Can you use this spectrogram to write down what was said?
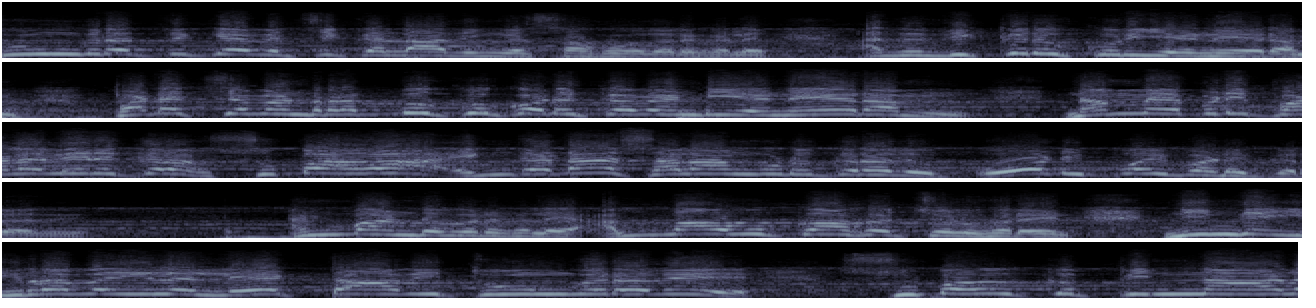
தூங்குறதுக்கே வச்சுக்கலாதீங்க சகோதரர்களே. அது விக்கிருக்குரிய நேரம். படைச்சவன் ரப்புக்கு கொடுக்க வேண்டிய நேரம். நம்ம எப்படி பலவிருக்கிறோம் சுபகா எங்கதான் சலாம் கொடுக்கிறது? ஓடி போய் படுக்கிறது. அன்பாண்டவர்களே அல்லாவுக்காக சொல்கிறேன். நீங்க இரவையில லேட்டாவி தூங்குறது சுபகுக்கு பின்னால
